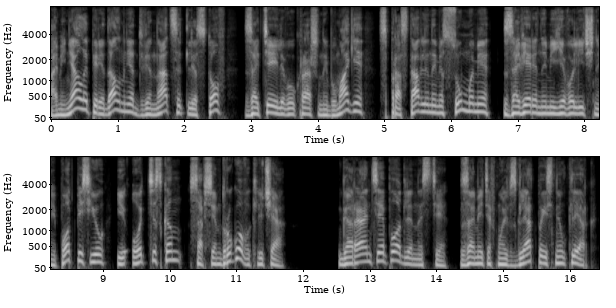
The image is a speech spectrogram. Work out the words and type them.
а меняло передал мне 12 листов затейливо украшенной бумаги с проставленными суммами, заверенными его личной подписью и оттиском совсем другого ключа. «Гарантия подлинности», — заметив мой взгляд, пояснил клерк.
